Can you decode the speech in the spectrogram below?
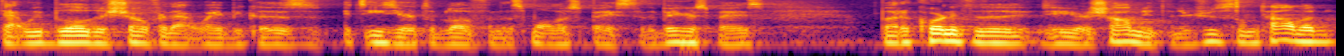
that we blow the shofar that way because it's easier to blow from the smaller space to the bigger space, but according to the to Yerushalmi, to the Jerusalem Talmud,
